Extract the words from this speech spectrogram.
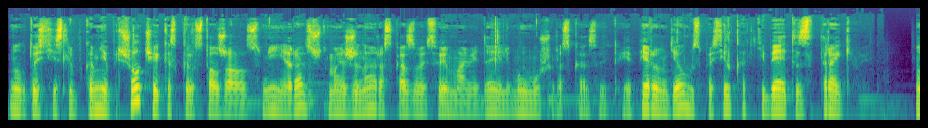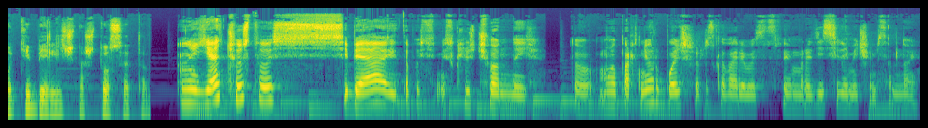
ну, то есть если бы ко мне пришел человек и стал жаловаться, мне не нравится, что моя жена рассказывает своей маме, да, или мой муж рассказывает, то я первым делом спросил, как тебя это затрагивает. Ну, тебе лично что с этого? Ну, я чувствую себя, допустим, исключенной. То мой партнер больше разговаривает со своими родителями, чем со мной.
